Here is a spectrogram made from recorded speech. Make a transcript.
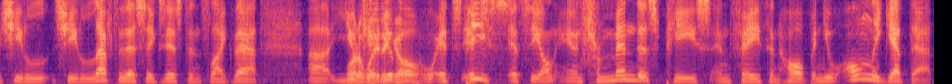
she she left this existence like that. Uh, you What a can- way to you- go. It's Peace. it's it's the only and tremendous peace and faith and hope, and you only get that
